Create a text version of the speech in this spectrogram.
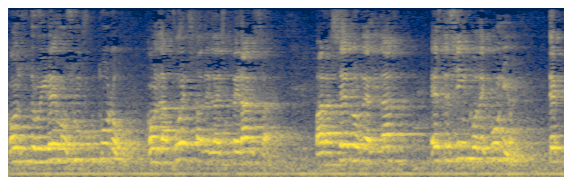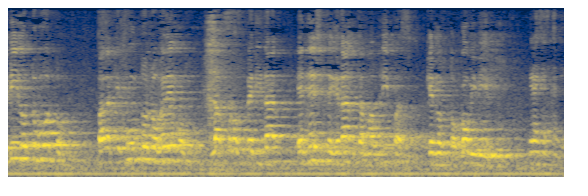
construiremos un futuro con la fuerza de la esperanza. Para hacerlo realidad, este 5 de junio te pido tu voto para que juntos logremos la prosperidad en este gran Tamaulipas que nos tocó vivir. Gracias.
